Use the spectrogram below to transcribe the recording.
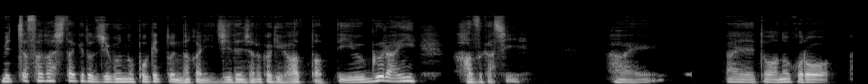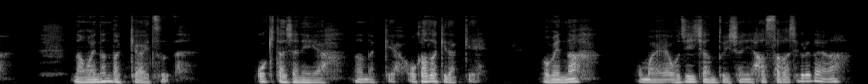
めっちゃ探したけど自分のポケットの中に自転車の鍵があったっていうぐらい恥ずかしい。はい。えっ、と、あの頃、名前なんだっけあいつ。起きたじゃねえや。なんだっけ？岡崎だっけ？ごめんな。お前、おじいちゃんと一緒に発探してくれたよな。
